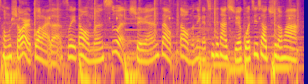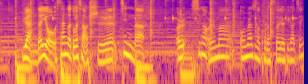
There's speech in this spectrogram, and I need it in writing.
从首尔过来的，所以到我们苏文水源在到我们那个庆熙大学国际校区的话，远的有三个多小时，近的而시간얼마얼마정도걸었어여기까지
